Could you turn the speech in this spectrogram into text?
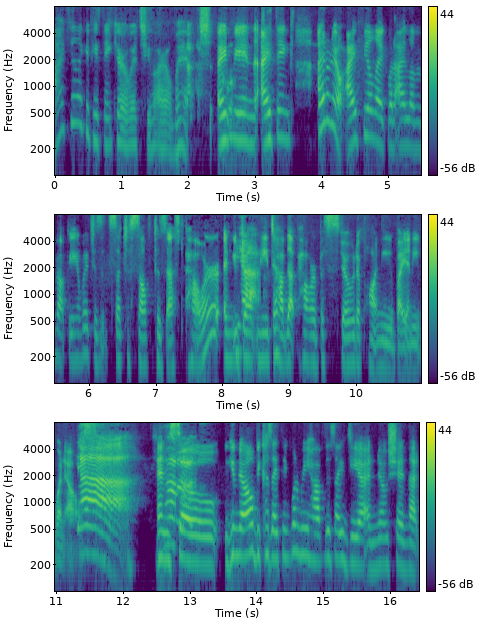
I feel like if you think you're a witch, you are a witch. I cool. mean, I think I don't know. I feel like what I love about being a witch is it's such a self-possessed power, and you Yeah. don't need to have that power bestowed upon you by anyone else. Yeah. And Yeah. so, you know, because I think when we have this idea and notion that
